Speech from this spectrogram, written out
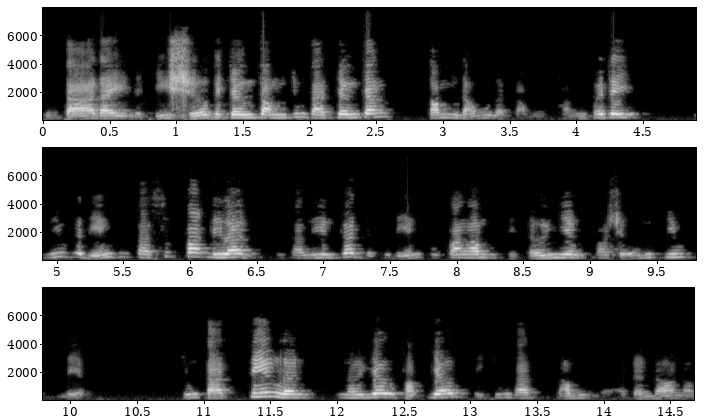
Chúng ta ở đây là chỉ sửa cái chân tâm chúng ta chân chánh, tâm động là trọng thần phải tri. Nếu cái điển chúng ta xuất phát đi lên, chúng ta liên kết được cái điển của quan âm thì tự nhiên có sự ứng chiếu liền. Chúng ta tiến lên nơi giới Phật giới thì chúng ta động ở trên đó nó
